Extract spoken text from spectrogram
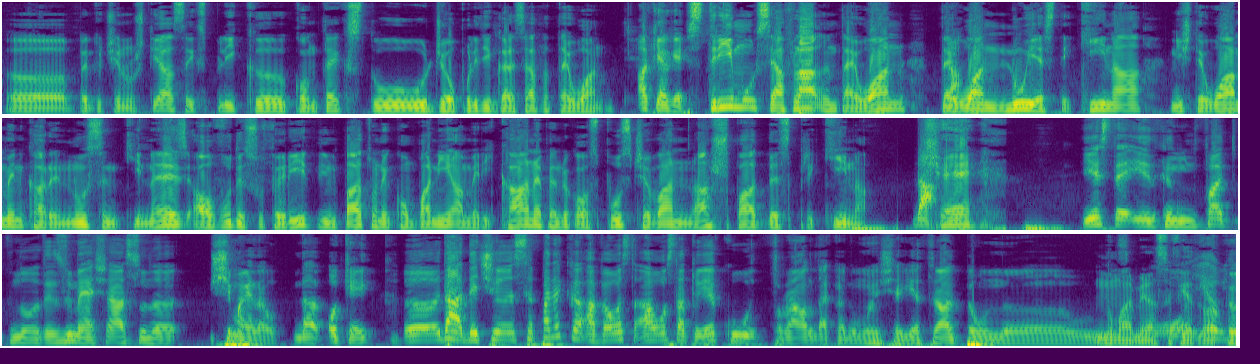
uh, pentru cine nu știa, să explic uh, contextul geopolitic în care se află Taiwan. Ok, ok. Streamul se afla în Taiwan, Taiwan nu este China, niște oameni care nu sunt chinezi au avut de suferit din partea unei companii americane pentru că au spus ceva nașpa despre China. Da. Ce? Este e, când fac când o rezume așa sună și mai rău, dar ok. Uh, da, deci uh, se pare că avea o, sta- au o statuie cu Thrall, dacă nu mă înșel. E Thrall pe un... Uh, Nu m-ar mira să fie e- doar pe, e-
